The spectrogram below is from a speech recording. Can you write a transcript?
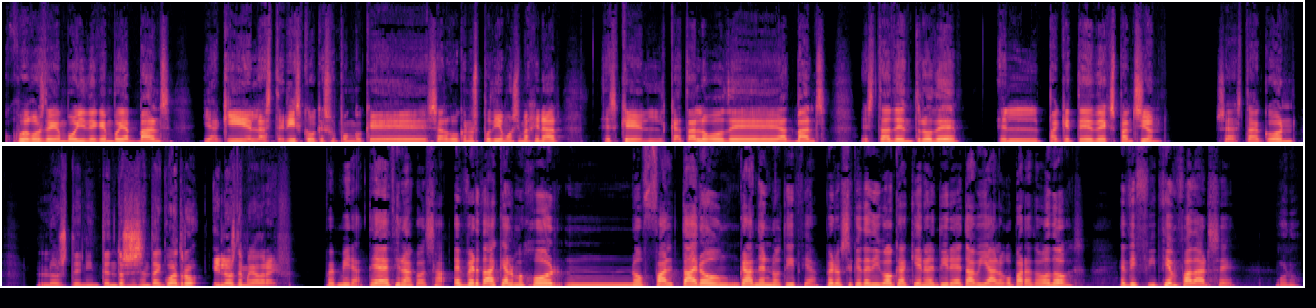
juegos de Game Boy y de Game Boy Advance. Y aquí el asterisco, que supongo que es algo que nos podíamos imaginar, es que el catálogo de Advance está dentro de el paquete de expansión. O sea, está con los de Nintendo 64 y los de Mega Drive. Pues mira, te voy a decir una cosa. Es verdad que a lo mejor mm, nos faltaron grandes noticias, pero sí que te digo que aquí en el direct había algo para todos. Es difícil enfadarse. Bueno.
